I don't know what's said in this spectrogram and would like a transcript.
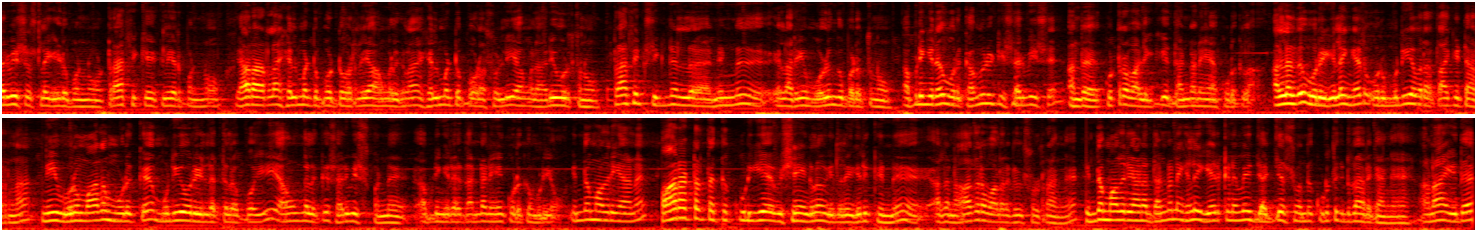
சர்வீசஸில் ஈடுபடணும் டிராஃபிக்கை கிளியர் பண்ணணும். யார் யாரெல்லாம் ஹெல்மெட் போட்டு வரலையோ அவங்களுக்குலாம் ஹெல்மெட் போட சொல்லி அவங்கள அறிவுறுத்தணும். டிராஃபிக் சிக்னலில் நின்று எல்லாரையும் ஒழுங்குபடுத்தணும் அப்படிங்கிற ஒரு கம்யூனிட்டி சர்வீஸை அந்த குற்றவாளிக்கு தண்டனையாக கொடுக்கலாம். அல்லது ஒரு இளைஞர் ஒரு முதியவரை தாக்கிட்டாருன்னா நீ ஒரு மாதம் முழுக்க முதியோர் இல்லத்தில் போய் அவங்களுக்கு சர்வீஸ் பண்ணு அப்படிங்கிற தண்டனையை கொடுக்க முடியும். இந்த மாதிரியான பாராட்டத்தக்க கூடிய விஷயங்களும் இதில் இருக்குன்னு அதன் ஆதரவாளர்கள் சொல்கிறாங்க இந்த மாதிரியான தண்டனைகளை ஏற்கனவே ஜட்ஜஸ் வந்து கொடுத்துக்கிட்டு தான் இருக்காங்க. ஆனால் இதை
